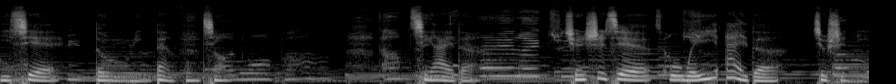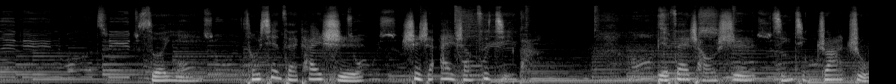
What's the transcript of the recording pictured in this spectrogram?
一切都已云淡风轻。亲爱的，全世界我唯一爱的就是你。所以，从现在开始，试着爱上自己吧，别再尝试紧紧抓住。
